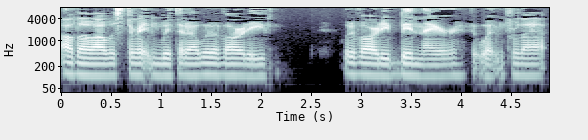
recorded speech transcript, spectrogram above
although I was threatened with it, I would have already would have already been there if it wasn't for that.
